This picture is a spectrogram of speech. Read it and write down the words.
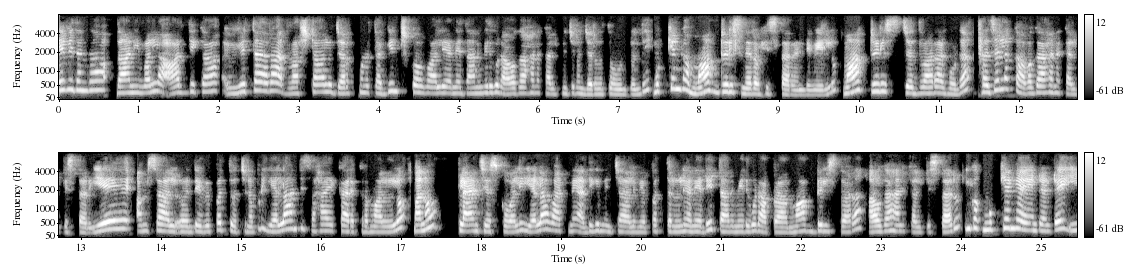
ఏ విధంగా దాని వల్ల ఆర్థిక ఇతర నష్టాలు జరగకుండా తగ్గించుకోవాలి అనే దాని మీద కూడా అవగాహన కల్పించడం జరుగుతూ ఉంటుంది. ముఖ్యంగా మాక్ డ్రిల్స్ నిర్వహిస్తారండి వీళ్ళు. మాక్ డ్రిల్స్ ద్వారా కూడా ప్రజలకు ప్రజలకు అవగాహన కల్పిస్తారు. ఏ అంశాలు అంటే విపత్తు వచ్చినప్పుడు ఎలాంటి సహాయ కార్యక్రమాలలో మనం ప్లాన్ చేసుకోవాలి. ఎలా వాటిని అధిగమించాలి విపత్తుల్ని అనేది దాని మీద కూడా మాక్ డ్రిల్స్ ద్వారా అవగాహన కల్పిస్తారు. ఇంకొక ముఖ్యంగా ఏంటంటే ఈ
